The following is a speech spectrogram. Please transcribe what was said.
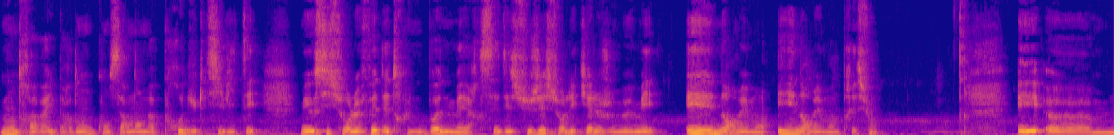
mon travail pardon, concernant ma productivité, mais aussi sur le fait d'être une bonne mère. C'est des sujets sur lesquels je me mets énormément, énormément de pression. Et, euh,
